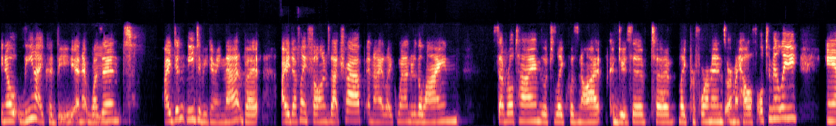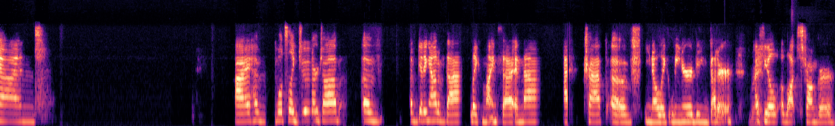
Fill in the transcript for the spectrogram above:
you know, lean I could be. And it mm. wasn't mm. I didn't need to be doing that, but I definitely fell into that trap and I like went under the line several times, which like was not conducive to like performance or my health ultimately. And I have been able to like do our job of of getting out of that like mindset and that trap of you know like leaner being better. Right. I feel a lot stronger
